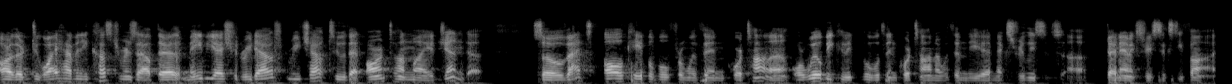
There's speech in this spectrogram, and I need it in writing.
are there, do I have any customers out there that maybe I should reach out, reach out to that aren't on my agenda? So that's all capable from within Cortana, or will be capable within Cortana within the uh, next release of uh, Dynamics 365.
